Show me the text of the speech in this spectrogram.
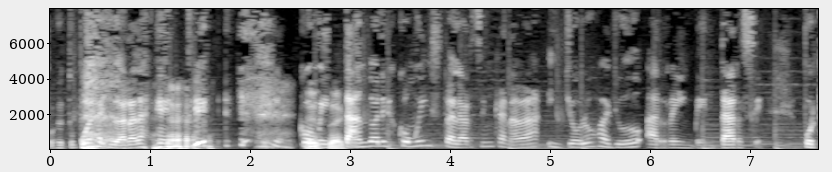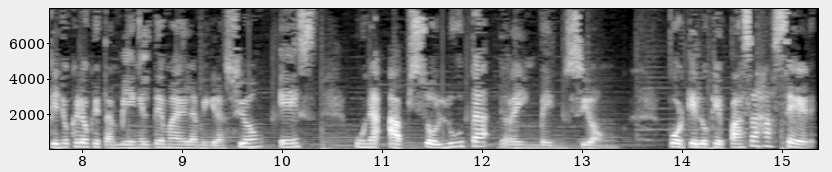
porque tú puedes ayudar a la gente comentándoles cómo instalarse en Canadá y yo los ayudo a reinventarse, porque yo creo que también el tema de la migración es una absoluta reinvención, porque lo que pasas a hacer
